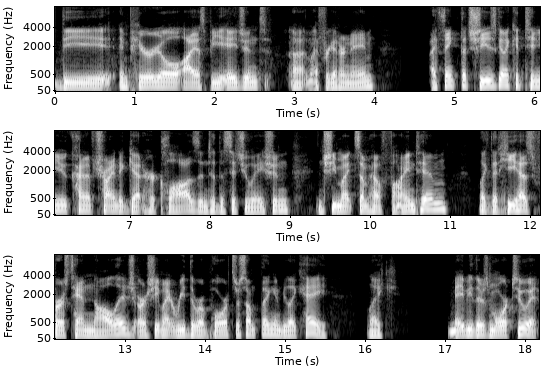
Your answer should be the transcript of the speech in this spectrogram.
the Imperial ISB agent. Uh, I forget her name. I think that she's going to continue kind of trying to get her claws into the situation, and she might somehow find him, like that he has firsthand knowledge, or she might read the reports or something and be like, "Hey, like maybe there's more to it."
